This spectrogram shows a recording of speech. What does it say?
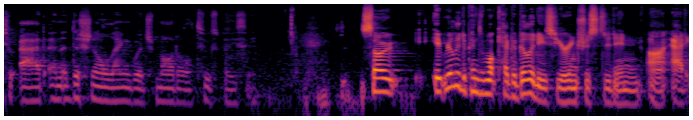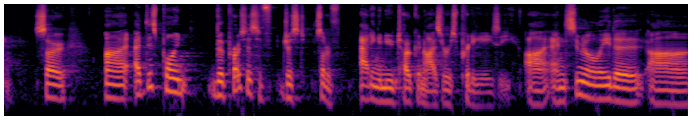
to add an additional language model to spaCy? So it really depends on what capabilities you're interested in uh, adding. So uh, at this point, the process of just sort of adding a new tokenizer is pretty easy. Uh, and similarly, the, uh,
